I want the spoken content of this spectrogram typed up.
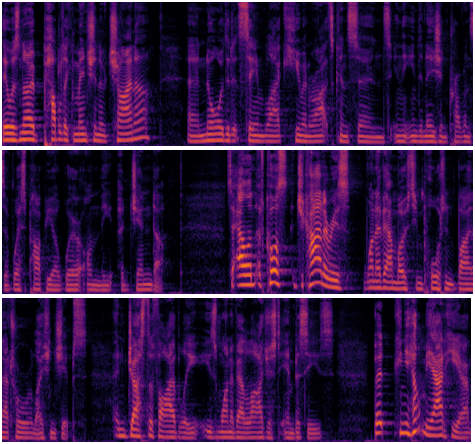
There was no public mention of China, uh, nor did it seem like human rights concerns in the Indonesian province of West Papua were on the agenda. So, Alan, of course, Jakarta is one of our most important bilateral relationships and justifiably is one of our largest embassies. But can you help me out here?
